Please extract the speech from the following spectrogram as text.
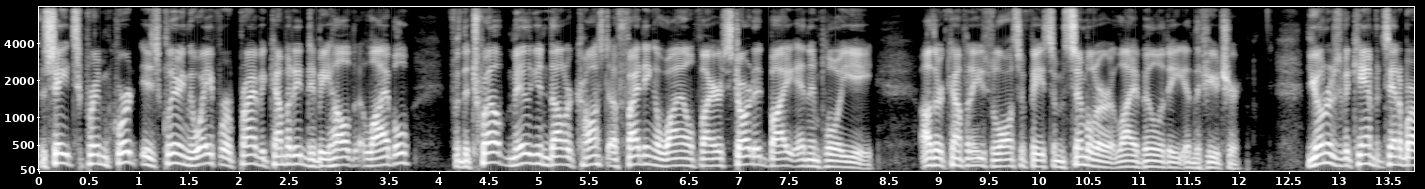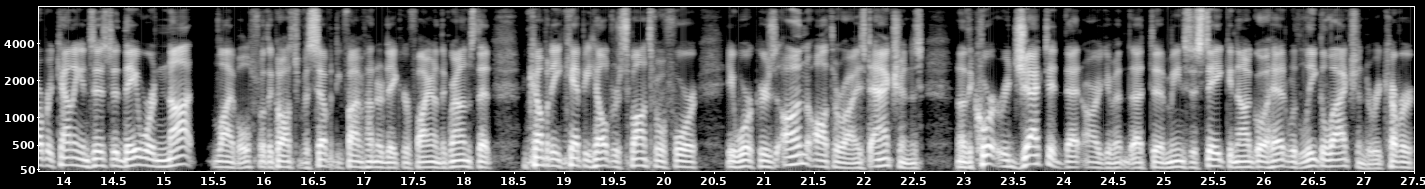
The state Supreme Court is clearing the way for a private company to be held liable for the $12 million cost of fighting a wildfire started by an employee. Other companies will also face some similar liability in the future. The owners of a camp in Santa Barbara County insisted they were not liable for the cost of a 7,500 acre fire on the grounds that the company can't be held responsible for a worker's unauthorized actions. Now, the court rejected that argument. That uh, means the state can now go ahead with legal action to recover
